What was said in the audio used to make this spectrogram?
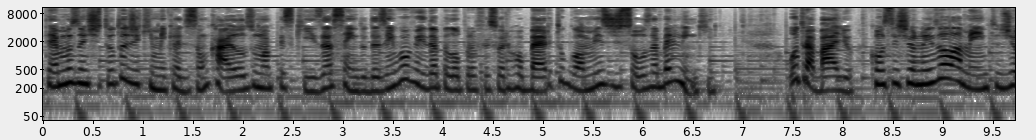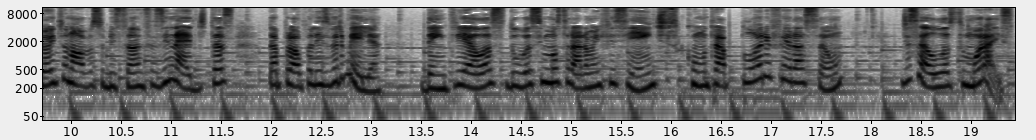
temos no Instituto de Química de São Carlos uma pesquisa sendo desenvolvida pelo professor Roberto Gomes de Souza Berlink. O trabalho consistiu no isolamento de oito novas substâncias inéditas da própolis vermelha. Dentre elas, duas se mostraram eficientes contra a proliferação de células tumorais.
